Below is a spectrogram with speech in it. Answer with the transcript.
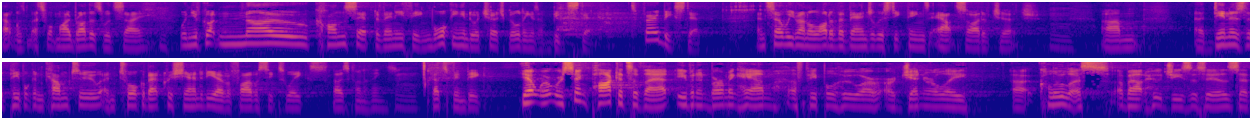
that was, that's what my brothers would say. When you've got no concept of anything, walking into a church building is a big step. It's a very big step. And so we run a lot of evangelistic things outside of church. Mm. Um, uh, dinners that people can come to and talk about Christianity over five or six weeks, those kind of things. Mm. That's been big. Yeah, we're, we're seeing pockets of that, even in Birmingham, of people who are, are generally uh, clueless about who Jesus is and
